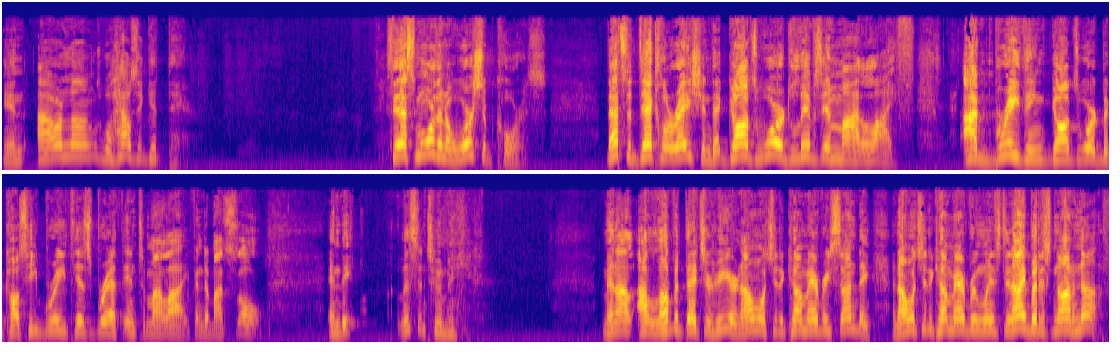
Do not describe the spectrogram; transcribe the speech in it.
in our lungs. Well, how's it get there? See, that's more than a worship chorus. That's a declaration that God's word lives in my life. I'm breathing God's word because He breathed His breath into my life, into my soul. And the listen to me. Man, I, I love it that you're here, and I want you to come every Sunday, and I want you to come every Wednesday night, but it's not enough.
